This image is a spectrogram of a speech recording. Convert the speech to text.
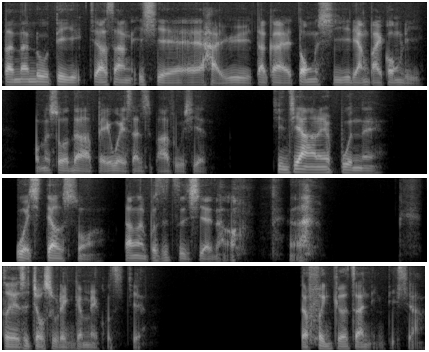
单单陆地加上一些海域，大概东西两百公里，我们说的北纬三十八度线，金价那分呢，我也是掉线，当然不是直线哈，啊，这也是九苏联跟美国之间的分割占领底下，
